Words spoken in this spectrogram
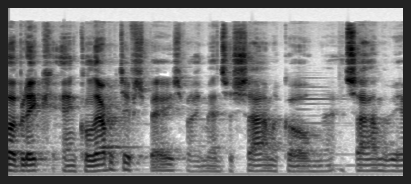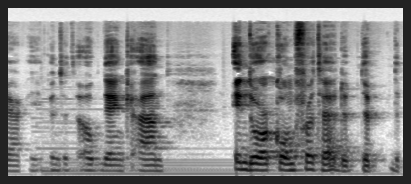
public en collaborative space, waarin mensen samenkomen en samenwerken. Je kunt het ook denken aan indoor comfort, hè, de, de, de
